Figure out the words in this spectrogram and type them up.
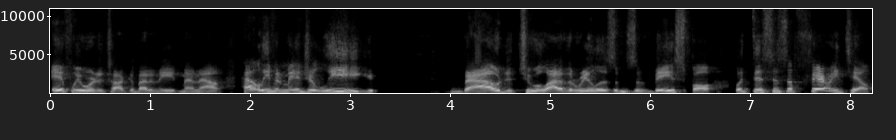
if we were to talk about an eight man out. Hell, even Major League bowed to a lot of the realisms of baseball, but this is a fairy tale.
